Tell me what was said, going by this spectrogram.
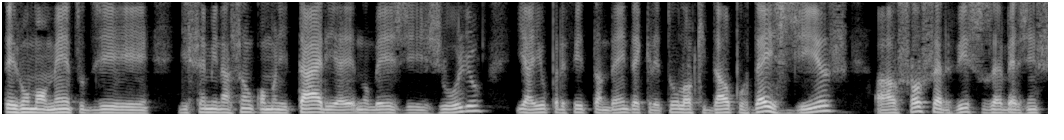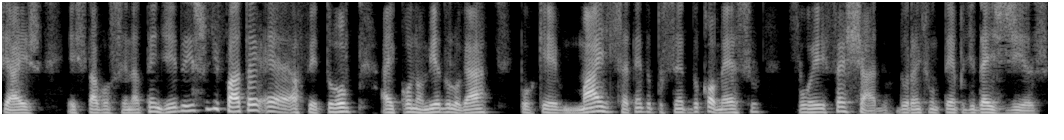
Teve um momento de disseminação comunitária no mês de julho, e aí o prefeito também decretou lockdown por 10 dias, ah, só os serviços emergenciais estavam sendo atendidos, isso de fato é, afetou a economia do lugar, porque mais de 70% do comércio foi fechado durante um tempo de 10 dias.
